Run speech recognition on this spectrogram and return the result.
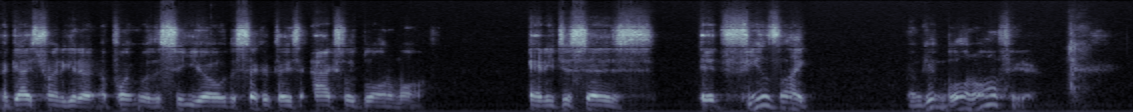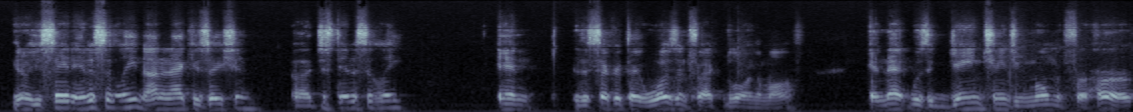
a guy's trying to get an appointment with the CEO. The secretary's actually blowing him off. And he just says, it feels like I'm getting blown off here you know, you say it innocently, not an accusation, uh, just innocently. And the secretary was, in fact, blowing him off. And that was a game changing moment for her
